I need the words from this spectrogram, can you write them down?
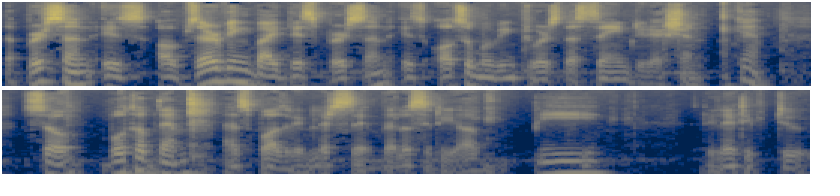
the person is observing by this person is also moving towards the same direction. Okay so both of them as positive let's say velocity of b relative to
